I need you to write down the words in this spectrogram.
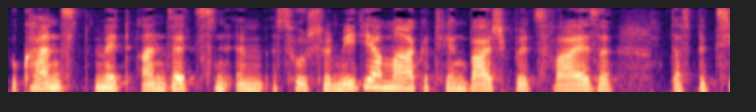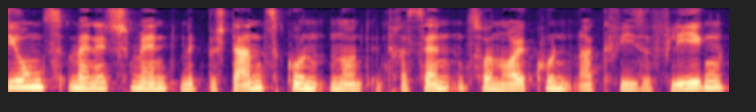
Du kannst mit Ansätzen im Social Media Marketing beispielsweise das Beziehungsmanagement mit Bestandskunden und Interessenten zur Neukundenakquise pflegen.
